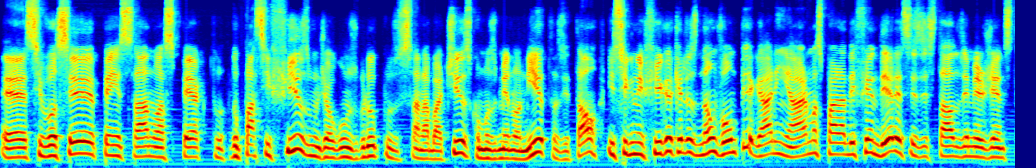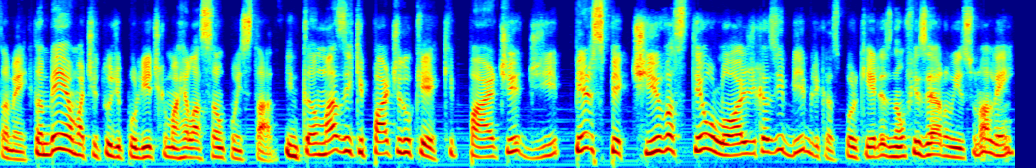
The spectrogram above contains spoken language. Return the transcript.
É, se você pensar no aspecto do pacifismo de alguns grupos anabatistas, como os menonitas e tal, isso significa que eles não vão pegar em armas para defender esses estados emergentes também. Também é uma atitude política, uma relação com o Estado. Então, mas e que parte do quê? Que parte de perspectivas teológicas e bíblicas, porque eles não fizeram isso na lei,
